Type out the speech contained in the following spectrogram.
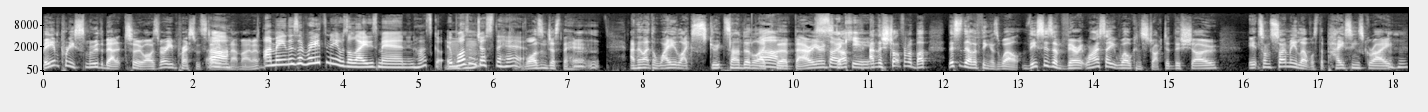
being pretty smooth about it too. I was very impressed with Steve Ah, in that moment. I mean, there's a reason he was a ladies' man in high school. It wasn't Mhm. just the hair. It wasn't just the hair. And then like the way he like scoots under like Oh, the barrier and so stuff. cute. And the shot from above. This is the other thing as well. This is a very when I say well constructed, this show, it's on so many levels. The pacing's great. Mhm.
